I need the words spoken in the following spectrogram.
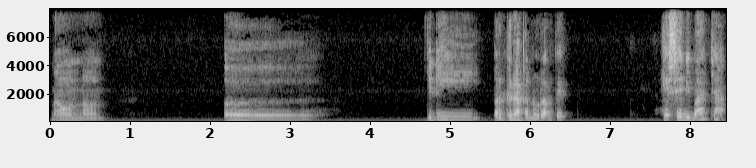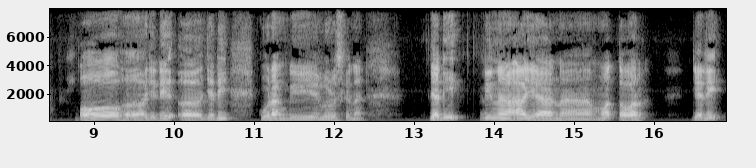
naon naon? Eh jadi pergerakan orang teh hese dibaca. Oh heuh, jadi eh, jadi kurang dilurus kena jadi dina ayana motor jadi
